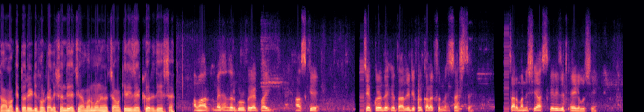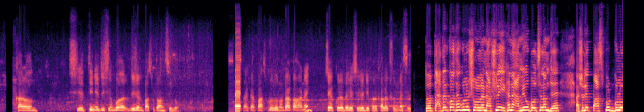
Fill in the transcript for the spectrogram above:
তো আমাকে তো রেডি ফর কালেকশন দিয়েছে, আমার মনে হচ্ছে আমাকে রিজেক্ট করে দিয়েছে। আমার মেসেঞ্জার গ্রুপের এক ভাই আজকে চেক করে দেখে তার রেডি ফর কালেকশন মেসেজ আসছে। তার মানে সে আজকে রিজেক্ট হয়ে গেল সে। কারণ সে তিনে ডিসেম্বর রিটার্ন পাসপোর্ট আনছিল। তাকে পাসপোর্টের জন্য টাকা হয় নাই চেক করে দেখে সে রেডি ফর কালেকশন মেসেজ তো তাদের কথাগুলো শুনলেন। আসলে এখানে আমিও বলছিলাম যে, আসলে পাসপোর্টগুলো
